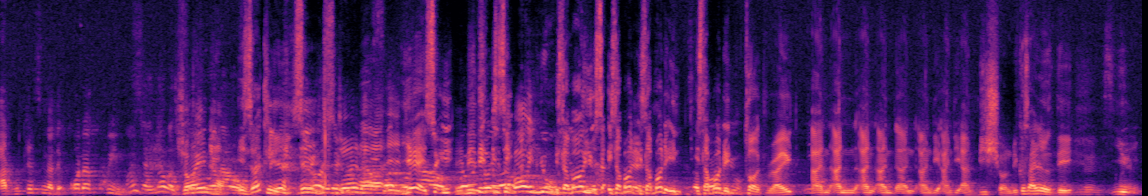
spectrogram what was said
advocating that the other queens Imagine, that was join her. well. Exactly. Yes, they join her in. Yeah, so it, it- it's, it's about you. It's about you. It's, it's about it's about the, it's, It's about, about the thought, right? And and and and and, and, the, and the ambition. Because I know they you.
